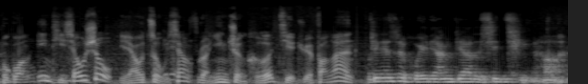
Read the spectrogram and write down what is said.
不光硬体销售，也要走向软硬整合解决方案。今天是回娘家的心情哈。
